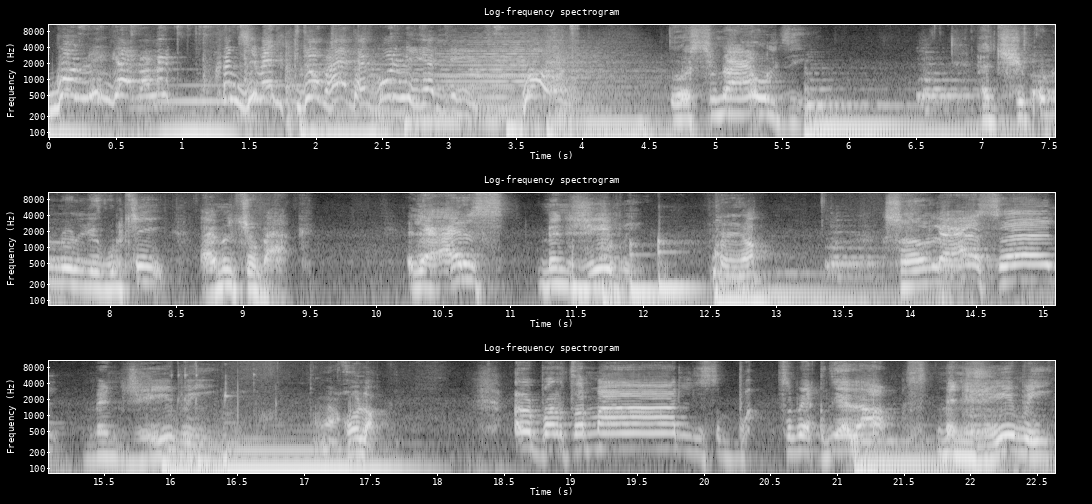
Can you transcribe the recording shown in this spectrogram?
قول لي كاع ما كنجيب هذا الكذوب هذا قول لي قال لي قول واسمع ولدي. هادشي كله اللي قلتي عملته معك العرس من جيبي هي شهر العسل من جيبي معقولة؟ البرطمان اللي سبق الطبيق ديالها من جيبي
